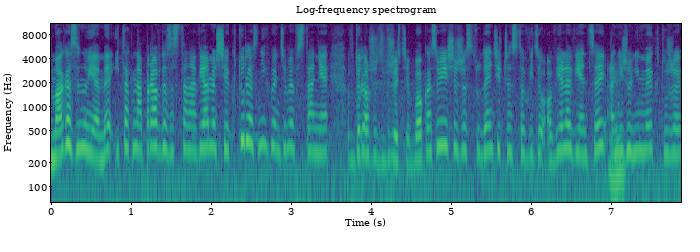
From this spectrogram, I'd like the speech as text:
magazynujemy i tak naprawdę zastanawiamy się, które z nich będziemy w stanie wdrożyć w życie, bo okazuje się, że studenci często widzą o wiele więcej, aniżeli my, którzy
